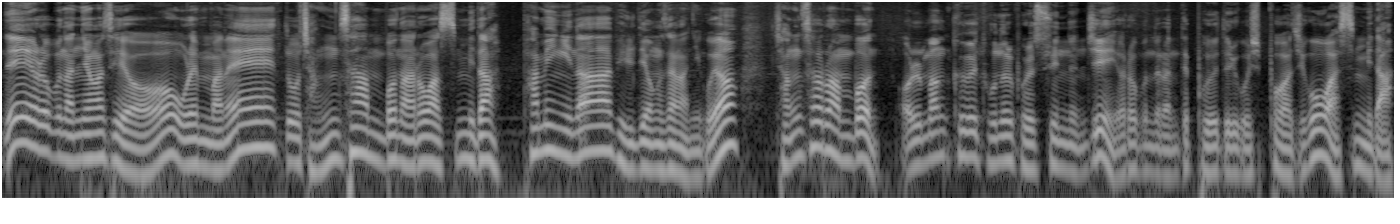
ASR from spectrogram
네 여러분 안녕하세요. 오랜만에 또 장사 한번 하러 왔습니다. 파밍이나 빌드 영상 아니고요. 장사로 한번 얼만큼의 돈을 벌 수 있는지 여러분들한테 보여드리고 싶어가지고 왔습니다.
